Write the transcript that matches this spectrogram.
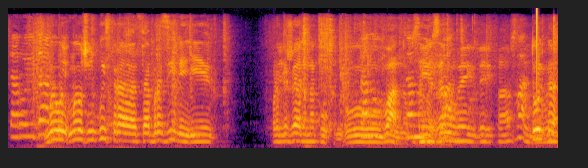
Второй удар. мы, о- мы очень быстро сообразили и пробежали на кухню, в ванну. Только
